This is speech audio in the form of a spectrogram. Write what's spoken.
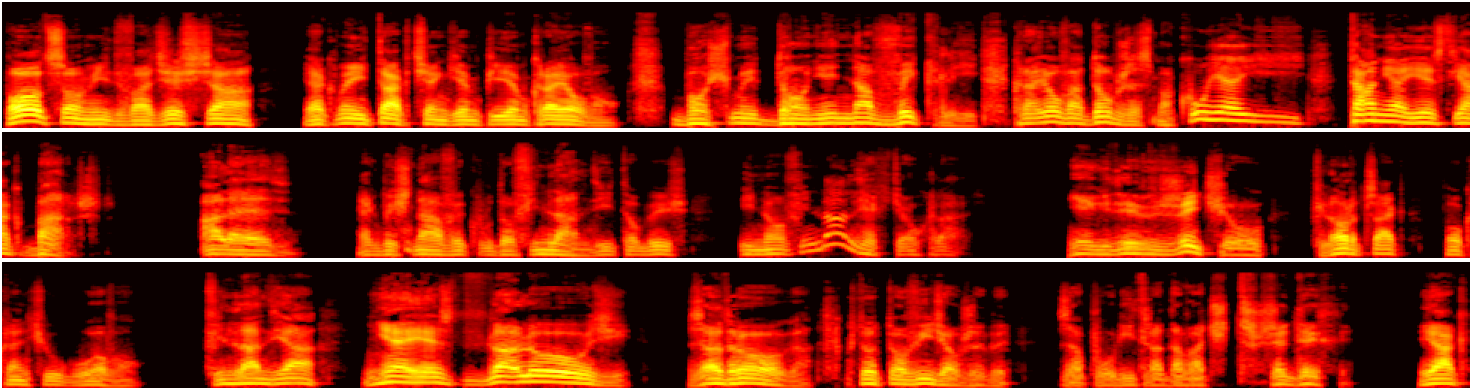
Po co mi dwadzieścia, jak my i tak cięgiem pijem krajową? Bośmy do niej nawykli. Krajowa dobrze smakuje i tania jest jak barszcz. Ale jakbyś nawykł do Finlandii, to byś ino Finlandię chciał chlać. Nigdy w życiu, Florczak pokręcił głową. Finlandia nie jest dla ludzi. Za droga. Kto to widział, żeby za pół litra dawać trzy dychy? Jak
